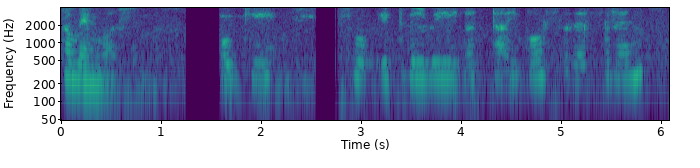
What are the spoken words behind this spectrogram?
the members okay so it will be a type of reference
